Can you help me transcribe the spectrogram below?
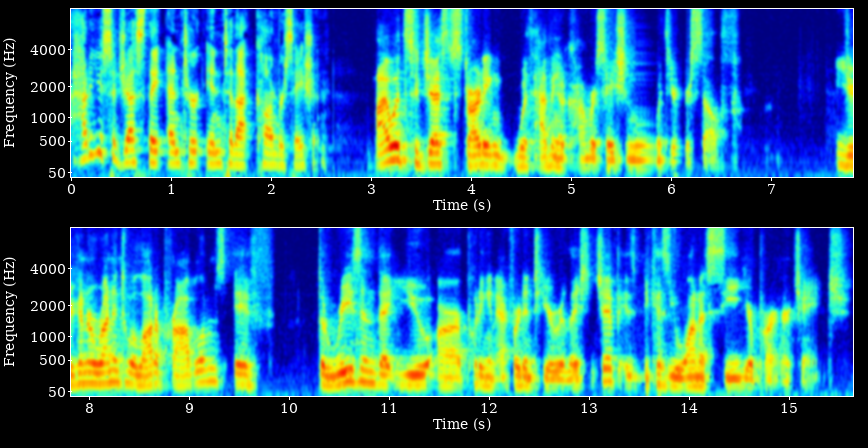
how do you suggest they enter into that conversation? I would suggest starting with having a conversation with yourself. You're going to run into a lot of problems if the reason that you are putting an effort into your relationship is because you want to see your partner change.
